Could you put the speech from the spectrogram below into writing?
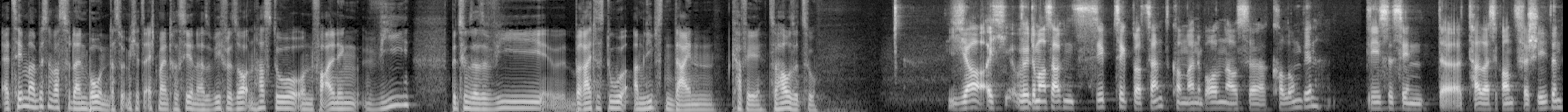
Erzähl mal ein bisschen was zu deinen Bohnen. Das würde mich jetzt echt mal interessieren. Also wie viele Sorten hast du und vor allen Dingen wie, beziehungsweise wie bereitest du am liebsten deinen Kaffee zu Hause zu? Ja, ich würde mal sagen, 70 Prozent kommen meine Bohnen aus äh, Kolumbien. Diese sind äh, teilweise ganz verschieden.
